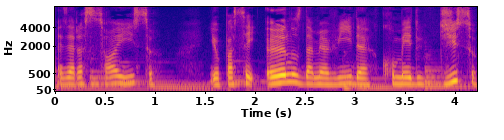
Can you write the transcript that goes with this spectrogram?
"Mas era só isso?" E eu passei anos da minha vida com medo disso.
